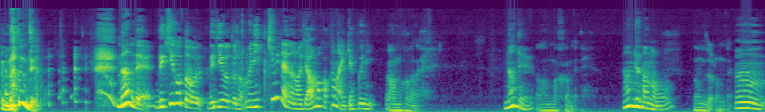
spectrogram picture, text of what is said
なんで？なんで？出来事出来事の、まあ、日記みたいなのはじゃああんま書かない逆に。あんま書かない。なんで？あんま書かないね。なんでなの？なんでだろうね。うん。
